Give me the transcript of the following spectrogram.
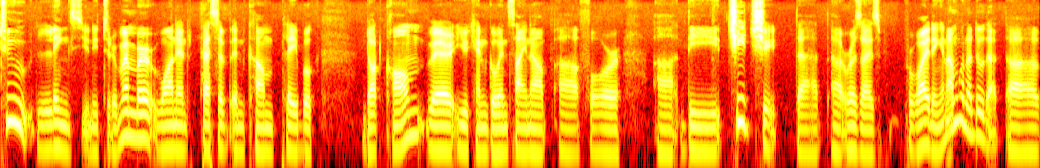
two links you need to remember. One at passiveincomeplaybook.com, where you can go and sign up uh, for uh, the cheat sheet that uh, Raza is providing, and I'm going to do that uh,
